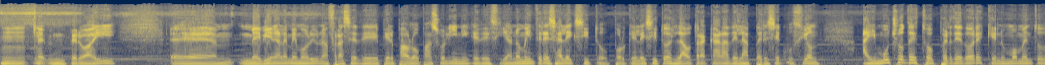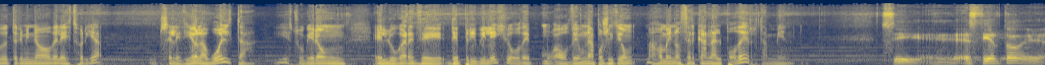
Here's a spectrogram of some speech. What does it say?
Mm, eh, pero ahí eh, me viene a la memoria una frase de Pierpaolo Pasolini que decía, no me interesa el éxito, porque el éxito es la otra cara de la persecución. Hay muchos de estos perdedores que en un momento determinado de la historia se les dio la vuelta y estuvieron en lugares de, privilegio o de, una posición más o menos cercana al poder también. Sí, eh, es cierto eh,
